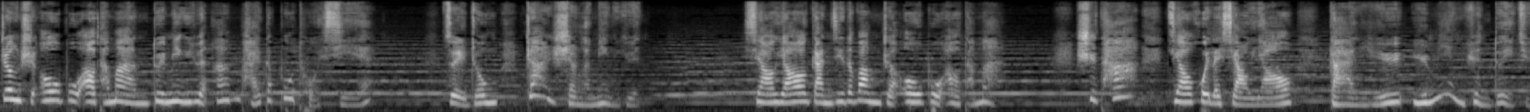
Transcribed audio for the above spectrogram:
正是欧布奥特曼对命运安排的不妥协，最终战胜了命运。小瑶感激地望着欧布奥特曼，是他教会了小瑶敢于与命运对决，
